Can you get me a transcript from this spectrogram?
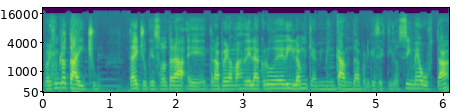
Por ejemplo, Taichu. Taichu, que es otra eh, trapera más de la cruz de Dillon, que a mí me encanta porque ese estilo sí me gusta.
